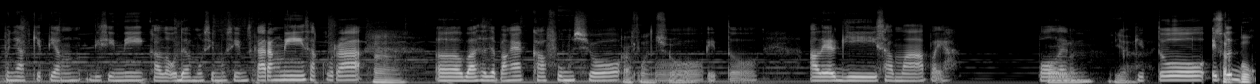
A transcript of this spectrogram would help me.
penyakit yang di sini kalau udah musim-musim sekarang nih sakura Nah, eh, bahasa Jepangnya kafunsho, Kafunsho. itu itu alergi sama apa ya? Pollen, ya. gitu. Itu Serbuk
